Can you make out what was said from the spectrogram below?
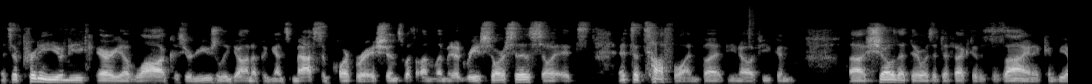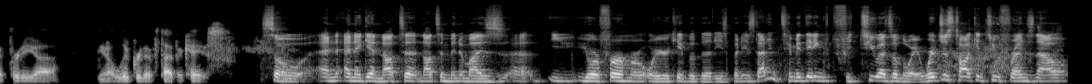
it's a pretty unique area of law because you're usually going up against massive corporations with unlimited resources. So it's it's a tough one, but you know if you can uh, show that there was a defective design, it can be a pretty uh, you know lucrative type of case. So and and again not to not to minimize uh, your firm or, or, your capabilities but is that intimidating for, to you as a lawyer? We're just talking to friends now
